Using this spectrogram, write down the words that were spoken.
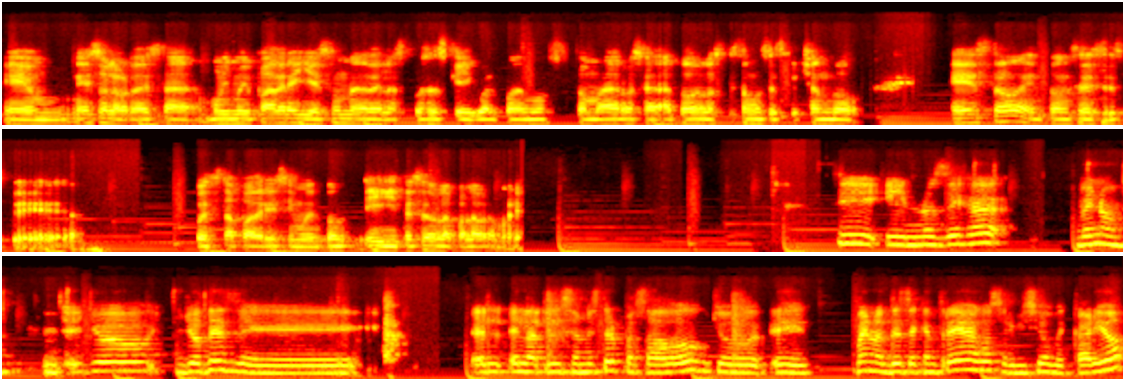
em, eso la verdad está muy, muy padre y es una de las cosas que igual podemos tomar, o sea, a todos los que estamos escuchando esto. Entonces, este, pues está padrísimo. Entonces, y te cedo la palabra, María. Sí, y nos deja, bueno, yo, yo desde el, semestre pasado, yo, eh, bueno, desde que entré hago servicio becario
